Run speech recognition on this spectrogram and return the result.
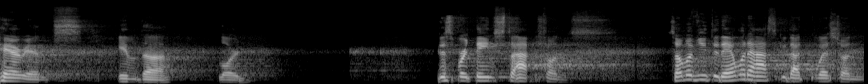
parents in the Lord. This pertains to actions. Some of you today, I want to ask you that question.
